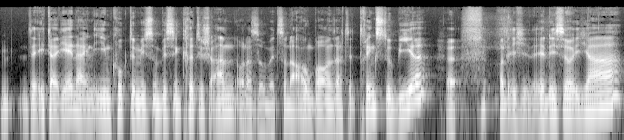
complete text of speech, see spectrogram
der Italiener in ihm guckte mich so ein bisschen kritisch an oder so mit so einer Augenbraue und sagte, trinkst du Bier? Und ich nicht so, ja,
